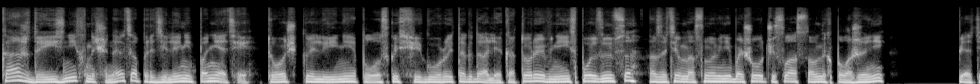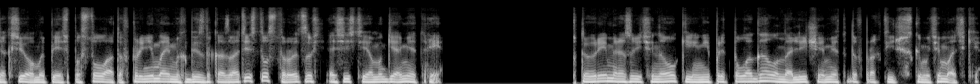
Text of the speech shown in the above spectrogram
Каждая из них начинается определением понятий – точка, линия, плоскость, фигура и так далее, которые в ней используются, а затем на основе небольшого числа основных положений – 5 аксиом и 5 постулатов, принимаемых без доказательства, строится вся система геометрии. В то время развитие науки не предполагало наличие методов практической математики.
